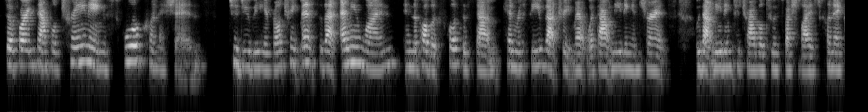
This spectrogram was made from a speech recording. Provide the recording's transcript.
So, for example, training school clinicians to do behavioral treatment so that anyone in the public school system can receive that treatment without needing insurance, without needing to travel to a specialized clinic,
